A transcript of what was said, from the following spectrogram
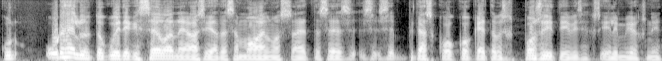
kun urheilu nyt on kuitenkin sellainen asia tässä maailmassa, että se, se, se pitäisi kokea tämmöiseksi positiiviseksi ilmiöksi, niin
